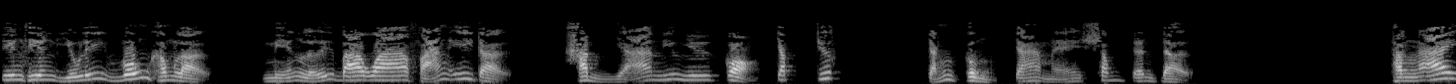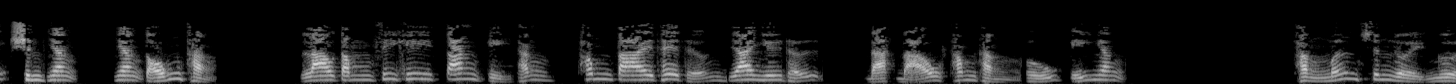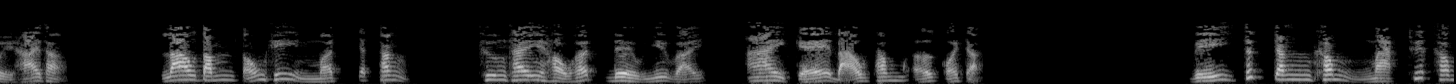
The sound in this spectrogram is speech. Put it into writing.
Tiên thiên diệu lý vốn không lời, miệng lưỡi ba qua phản ý trời, hành giả nếu như còn chấp trước, chẳng cùng cha mẹ sống trên đời. Thần ái sinh nhân, nhân tổn thần, lao tâm phi khí tan kỳ thân, thông tai thế thượng giai như thử, đạt đạo thông thần hữu kỹ nhân. Thần mến sinh người, người hại thần, lao tâm tổn khí mệt chất thân, thương thay hầu hết đều như vậy, ai kẻ đạo thông ở cõi trần. Vị thức chân không, mạc thuyết không,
